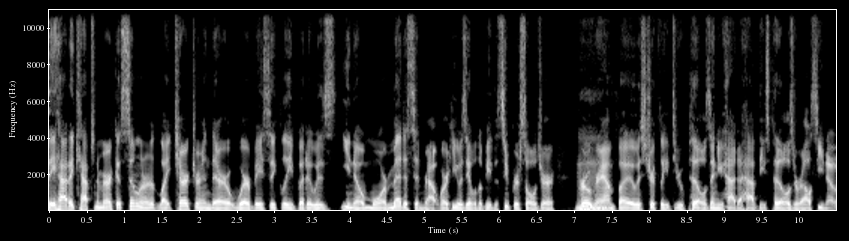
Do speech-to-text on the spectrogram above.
they had a Captain America similar like character in there where basically, but it was you know more medicine route where he was able to be the super soldier Hmm. program, but it was strictly through pills, and you had to have these pills or else you know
